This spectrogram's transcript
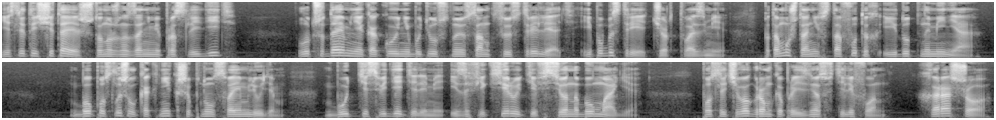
«Если ты считаешь, что нужно за ними проследить, лучше дай мне какую-нибудь устную санкцию стрелять, и побыстрее, черт возьми, потому что они в ста футах и идут на меня». Боб услышал, как Ник шепнул своим людям. «Будьте свидетелями и зафиксируйте все на бумаге». После чего громко произнес в телефон. «Хорошо,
